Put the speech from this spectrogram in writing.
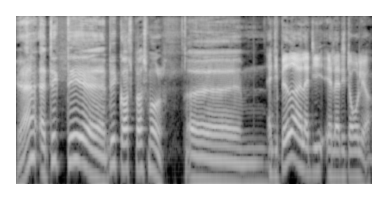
Ja, er det, det, det er et godt spørgsmål. Øh... Er de bedre, eller er de, eller er de dårligere,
